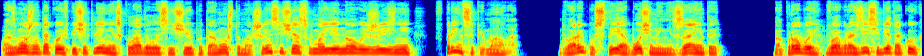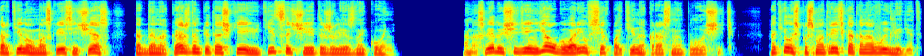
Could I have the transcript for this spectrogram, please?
Возможно, такое впечатление складывалось еще и потому, что машин сейчас в моей новой жизни в принципе мало. Дворы пустые, обочины не заняты. Попробуй вообрази себе такую картину в Москве сейчас — когда на каждом пятачке ютится чей-то железный конь. А на следующий день я уговорил всех пойти на Красную площадь. Хотелось посмотреть, как она выглядит,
